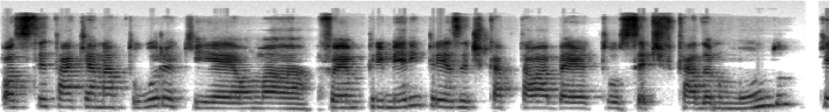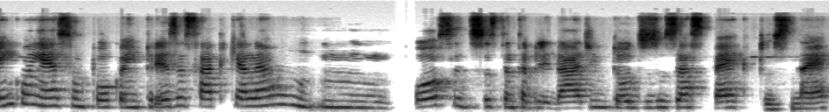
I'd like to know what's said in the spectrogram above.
Posso citar aqui a Natura, que é uma foi a primeira empresa de capital aberto certificada no mundo. Quem conhece um pouco a empresa sabe que ela é um, um poço de sustentabilidade em todos os aspectos, né?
